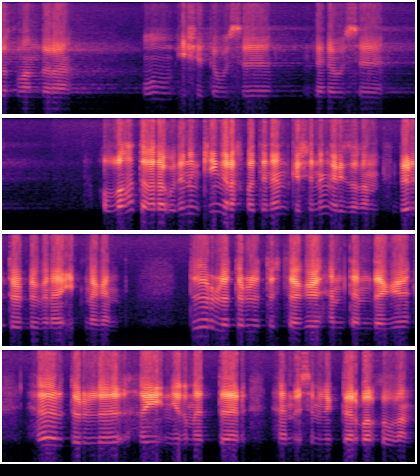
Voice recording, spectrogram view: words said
лә ризыкландыра. Ул ишетүсе, белүсе. Аллаһ Тәгалә үзенең киң рәхмәтеннән кешенең ризыгын бер төрле генә итмәгән. Төрле төрле төстәге һәм тәмдәге һәр төрле хай нигъмәттәр һәм исемлектәр бар кылган.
